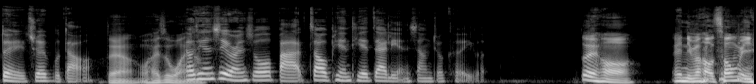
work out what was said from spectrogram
对，追不到。对啊，我还是玩。聊天室有人说，把照片贴在脸上就可以了。对哈，哎，你们好聪明！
